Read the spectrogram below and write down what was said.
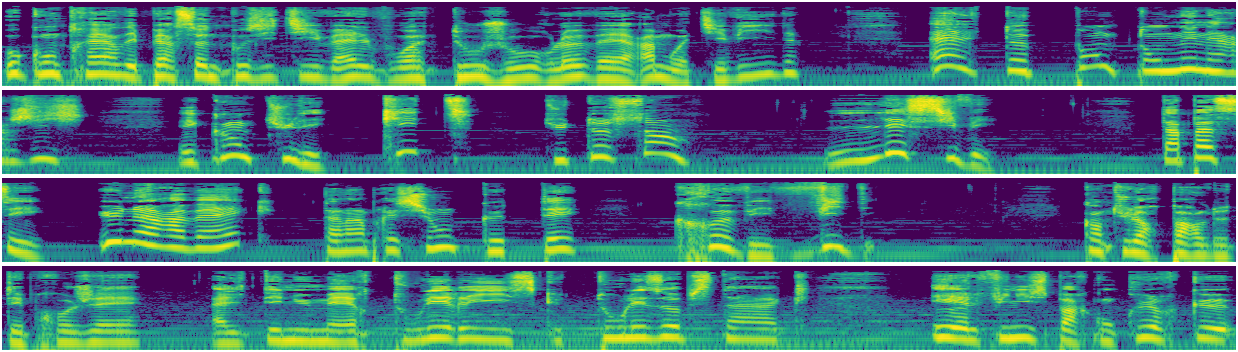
Au contraire des personnes positives, elles voient toujours le verre à moitié vide. Elles te pompent ton énergie. Et quand tu les quittes, tu te sens lessivé. T'as passé une heure avec, t'as l'impression que t'es crevé, vidé. Quand tu leur parles de tes projets, elles t'énumèrent tous les risques, tous les obstacles, et elles finissent par conclure que,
